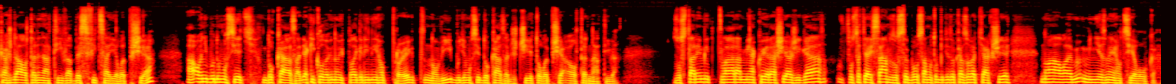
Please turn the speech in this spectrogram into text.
každá alternatíva bez Fica je lepšia a oni budú musieť dokázať, akýkoľvek nový Pellegriniho projekt nový, bude musieť dokázať, či je to lepšia alternatíva. So starými tvárami, ako je Rašia Žiga, v podstate aj sám so sebou sa mu to bude dokazovať ťažšie, no ale my nie sme jeho cieľovka.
